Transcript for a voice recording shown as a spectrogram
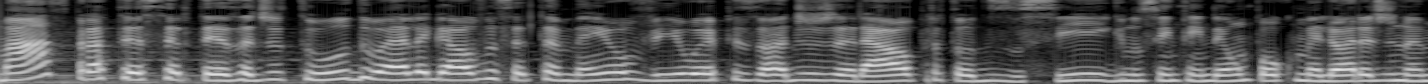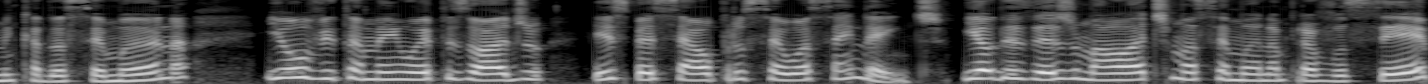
Mas para ter certeza de tudo, é legal você também ouvir o episódio geral para todos os signos, entender um pouco melhor a dinâmica da semana e ouvir também o episódio especial para o seu ascendente. E eu desejo uma ótima semana para você.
